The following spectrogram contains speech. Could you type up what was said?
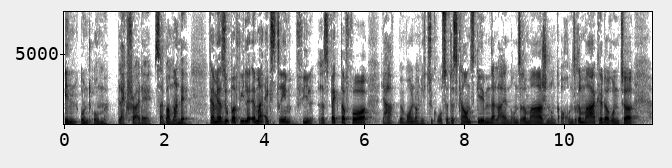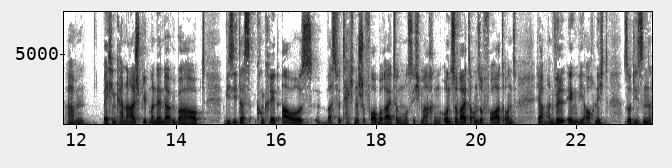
in und um Black Friday, Cyber Monday. Da haben ja super viele immer extrem viel Respekt davor. Ja, wir wollen doch nicht zu große Discounts geben, da leiden unsere Margen und auch unsere Marke darunter. Ähm, welchen Kanal spielt man denn da überhaupt? Wie sieht das konkret aus? Was für technische Vorbereitungen muss ich machen? Und so weiter und so fort. Und ja, man will irgendwie auch nicht so diesen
